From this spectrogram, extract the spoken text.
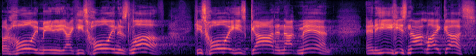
But holy meaning like he's holy in his love. He's holy, he's God and not man. And he, he's not like us.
